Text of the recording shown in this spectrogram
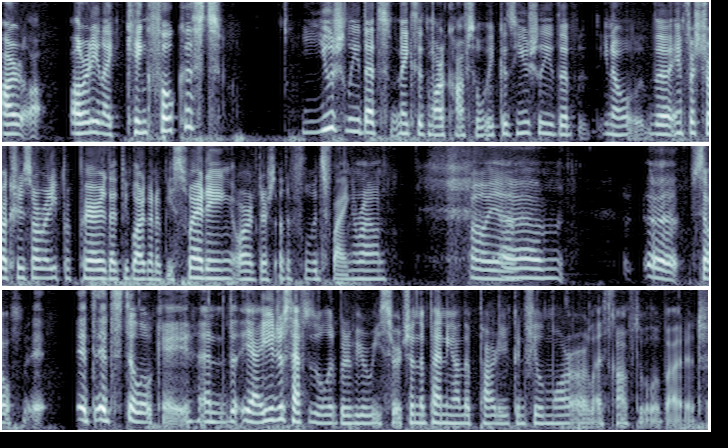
are already like kink focused, usually that makes it more comfortable because usually the you know the infrastructure is already prepared that people are going to be sweating or there's other fluids flying around. Oh yeah. Um, uh, so it, it it's still okay, and th- yeah, you just have to do a little bit of your research, and depending on the party, you can feel more or less comfortable about it.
